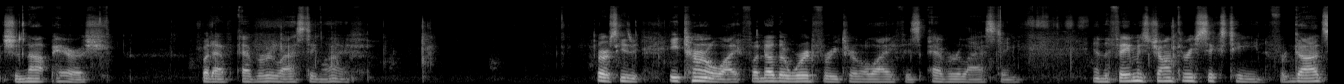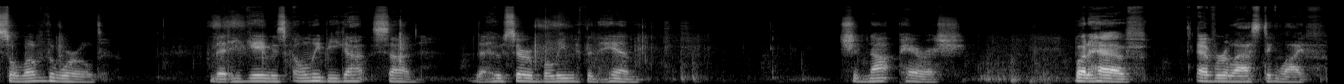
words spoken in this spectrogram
should not perish, but have everlasting life. Or excuse me, eternal life. Another word for eternal life is everlasting. In the famous John 3:16, for God so loved the world that he gave his only begotten son, that whosoever believeth in him should not perish, but have everlasting life.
